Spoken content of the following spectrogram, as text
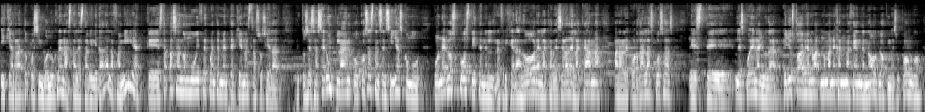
y que al rato pues involucren hasta la estabilidad de la familia, que está pasando muy frecuentemente aquí en nuestra sociedad. Entonces hacer un plan o cosas tan sencillas como poner los post-it en el refrigerador, en la cabecera de la cama para recordar las cosas este, les pueden ayudar. Ellos todavía no, manejan una agenda en Outlook, me supongo.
